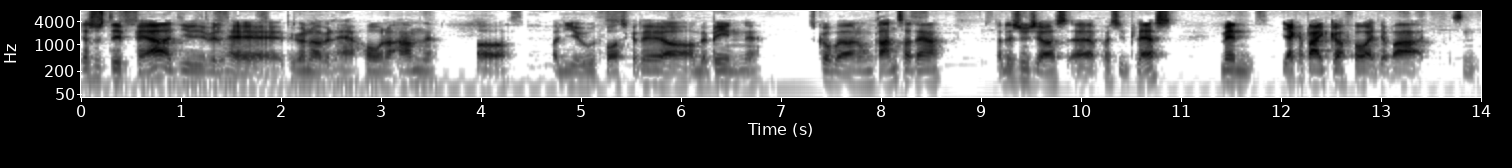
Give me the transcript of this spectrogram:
Jeg synes, det er færre, at de vil have, begynder at vil have hår under armene, og, og lige udforsker det, og, og med benene skubber jeg nogle grænser der. Og det synes jeg også er på sin plads. Men jeg kan bare ikke gøre for, at jeg bare sådan,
